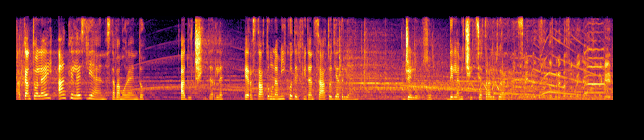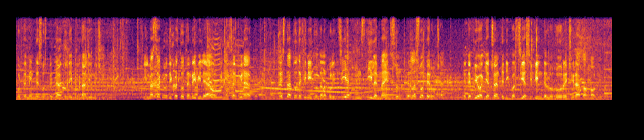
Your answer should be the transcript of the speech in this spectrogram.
Accanto a lei anche Leslie Ann stava morendo. Ad ucciderle era stato un amico del fidanzato di Adrienne, geloso dell'amicizia tra le due ragazze. Sotto stretta sorveglianza perché è fortemente sospettato dei brutali omicidi. Il massacro di questo terribile Halloween insanguinato è stato definito dalla polizia in stile Manson per la sua ferocia ed è più agghiacciante di qualsiasi film dell'orrore girato a Hollywood.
